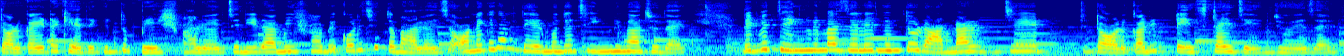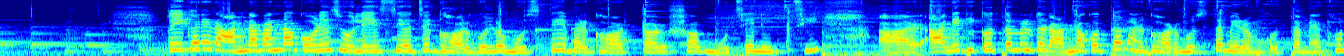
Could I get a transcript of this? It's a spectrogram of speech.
তরকারিটা খেতে কিন্তু বেশ ভালো হয়েছে। নিরামিষভাবে করেছি তো ভালো হয়েছে। অনেকে জানো এর মধ্যে চিংড়ি মাছও দেয়। দেখবে চিংড়ি মাছ দিলে কিন্তু রান্নার যে তরকারির টেস্টটাই চেঞ্জ হয়ে যায়। এখানে রান্না বান্না করে চলে এসেছি হচ্ছে ঘরগুলো মুছতে। এবার ঘর টর সব মুছে নিচ্ছি। আর আগে কী করতাম বলতো? রান্না করতাম আর ঘর মুছতাম, এরম করতাম। এখন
